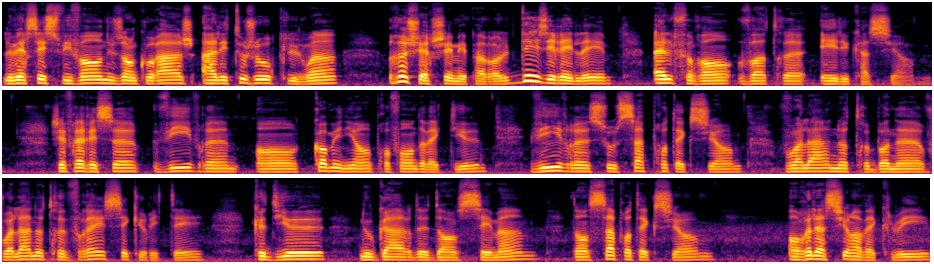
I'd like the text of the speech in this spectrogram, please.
le verset suivant nous encourage à aller toujours plus loin. Recherchez mes paroles, désirez-les, elles feront votre éducation. Chers frères et sœurs, vivre en communion profonde avec Dieu, vivre sous sa protection, voilà notre bonheur, voilà notre vraie sécurité. Que Dieu nous garde dans ses mains, dans sa protection, en relation avec lui,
